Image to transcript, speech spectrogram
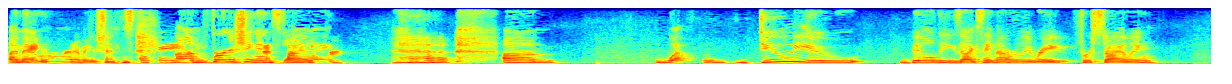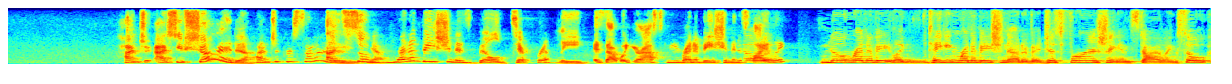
I'm Okay. out on renovations. Okay. Um, furnishing and That's styling. um, what do you bill the exact same hourly rate for styling? Hundred as you should. Hundred percent. Uh, so Yeah. renovation is billed differently. Is that what you're asking? Renovation and No. styling? No renovate, like taking renovation out of it, just furnishing and styling. So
